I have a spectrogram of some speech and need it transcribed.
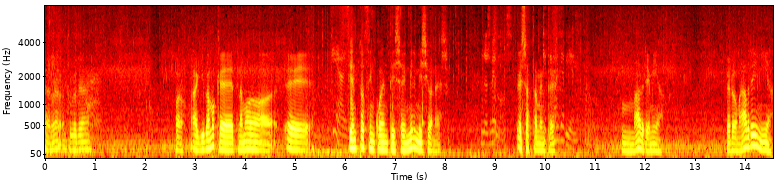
alegra. A ver, ¿tú qué tienes? Bueno, aquí vemos que tenemos eh, ¿Qué hay? 156.000 misiones. Nos vemos. Exactamente. Madre mía. Pero madre mía.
